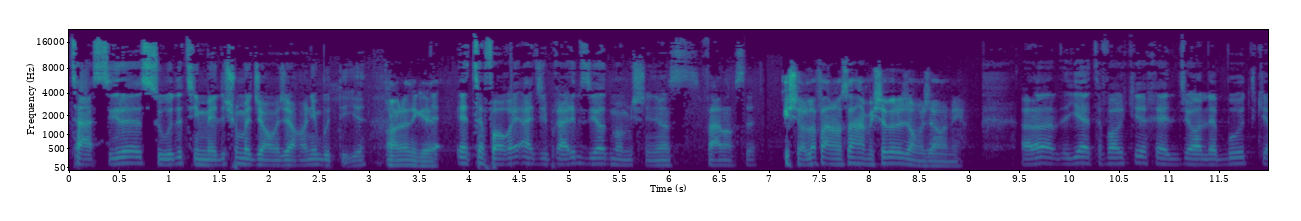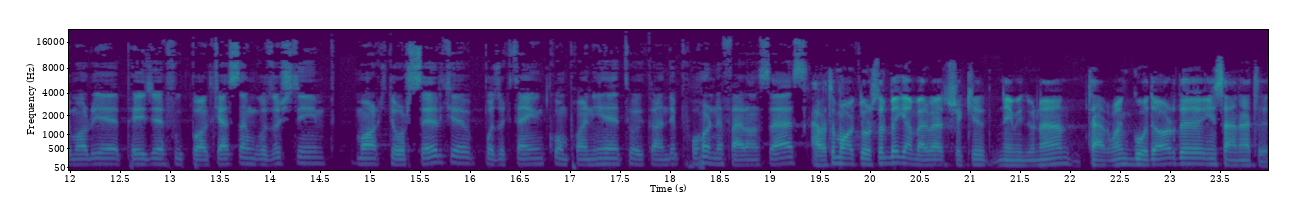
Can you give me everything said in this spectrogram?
تاثیر صعود تیم ملیشون به جام جهانی بود دیگه. آره دیگه. اتفاقای عجیب غریب زیاد ما میشنیم از فرانسه. ایشالله فرانسه همیشه بره جام جهانی. آره یه اتفاقی که خیلی جالب بود که ما روی پیج فوتبالکست هم گذاشتیم. مارک دورسل که بزرگترین کمپانی تولید پرن فرانسه است. البته مارک دورسل بگم برای بچه که نمی‌دونن تقریبا گدار این صنعته.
